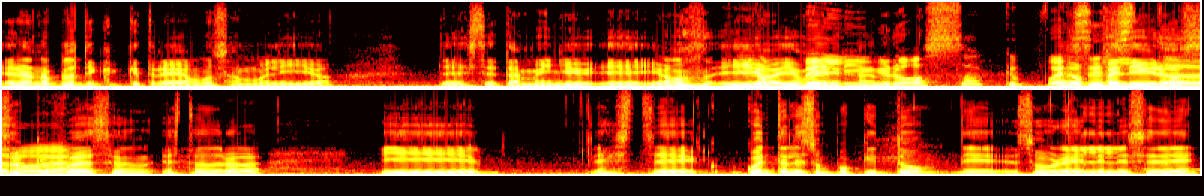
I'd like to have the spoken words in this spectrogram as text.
era una plática que traíamos Samuel y yo. Este, también yo, eh, íbamos, y lo peligroso que puede lo ser peligroso esta droga. que puede ser esta droga. Y este, cuéntales un poquito eh, sobre el LSD.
